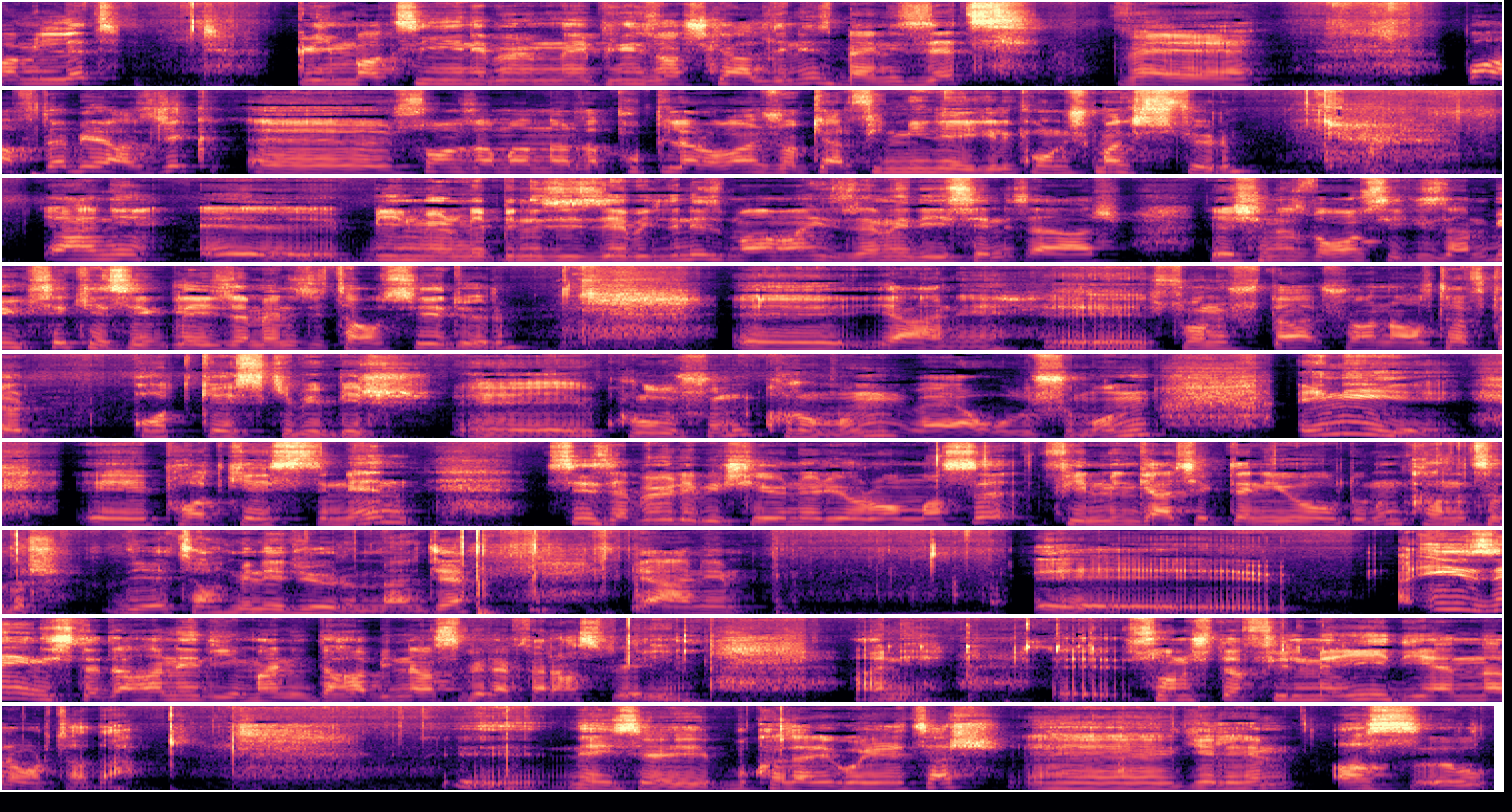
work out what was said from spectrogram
Merhaba millet. Greenbox'ın yeni bölümüne hepiniz hoş geldiniz. Ben İzzet ve bu hafta birazcık e, son zamanlarda popüler olan Joker filmiyle ilgili konuşmak istiyorum. Yani e, bilmiyorum hepiniz izleyebildiniz mi ama izlemediyseniz eğer yaşınız da 18'den büyükse kesinlikle izlemenizi tavsiye ediyorum. E, yani e, sonuçta şu an 6F4 podcast gibi bir e, kuruluşun, kurumun veya oluşumun en iyi e, podcastinin size böyle bir şey öneriyor olması filmin gerçekten iyi olduğunun kanıtıdır diye tahmin ediyorum bence. Yani eee izleyin işte daha ne diyeyim hani daha bir nasıl bir referans vereyim. Hani e, sonuçta filme iyi diyenler ortada. E, neyse bu kadar ego yeter. E, gelelim asıl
